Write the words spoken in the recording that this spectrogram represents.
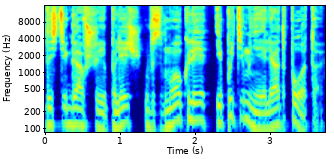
достигавшие плеч, взмокли и потемнели от пота.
